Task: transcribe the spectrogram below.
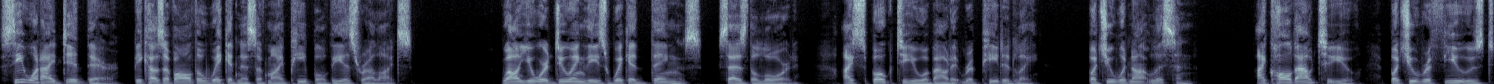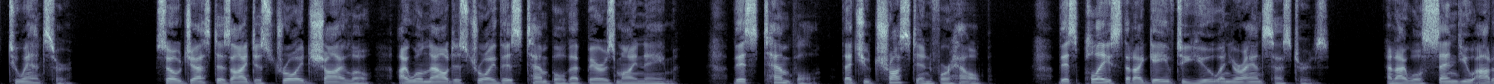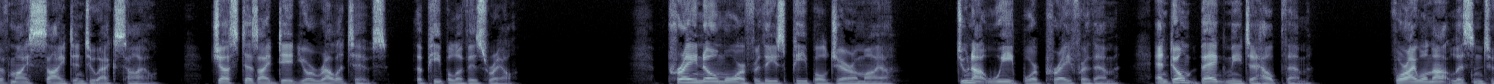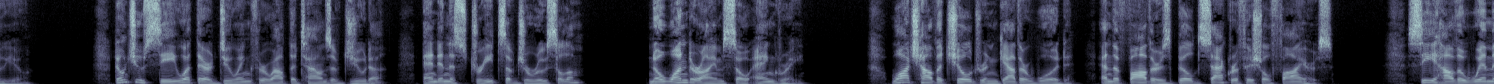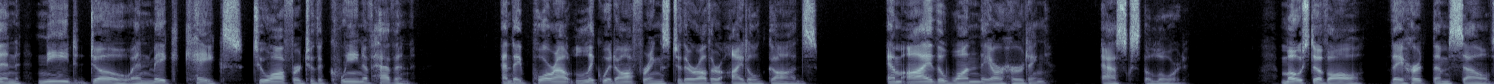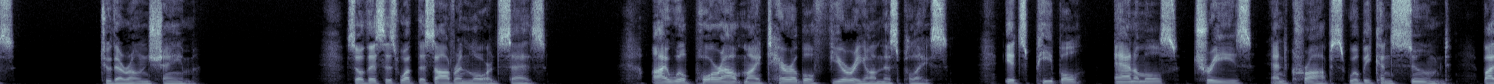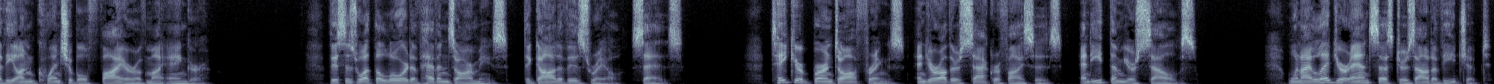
See what I did there because of all the wickedness of my people, the Israelites. While you were doing these wicked things, says the Lord, I spoke to you about it repeatedly, but you would not listen. I called out to you, but you refused to answer. So just as I destroyed Shiloh, I will now destroy this temple that bears my name, this temple that you trust in for help, this place that I gave to you and your ancestors, and I will send you out of my sight into exile, just as I did your relatives, the people of Israel. Pray no more for these people, Jeremiah. Do not weep or pray for them, and don't beg me to help them, for I will not listen to you. Don't you see what they're doing throughout the towns of Judah and in the streets of Jerusalem? No wonder I am so angry. Watch how the children gather wood and the fathers build sacrificial fires. See how the women knead dough and make cakes to offer to the Queen of Heaven. And they pour out liquid offerings to their other idol gods. Am I the one they are hurting? asks the Lord. Most of all, they hurt themselves to their own shame. So, this is what the sovereign Lord says I will pour out my terrible fury on this place. Its people, animals, trees, and crops will be consumed by the unquenchable fire of my anger. This is what the Lord of heaven's armies, the God of Israel, says Take your burnt offerings and your other sacrifices, and eat them yourselves. When I led your ancestors out of Egypt,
